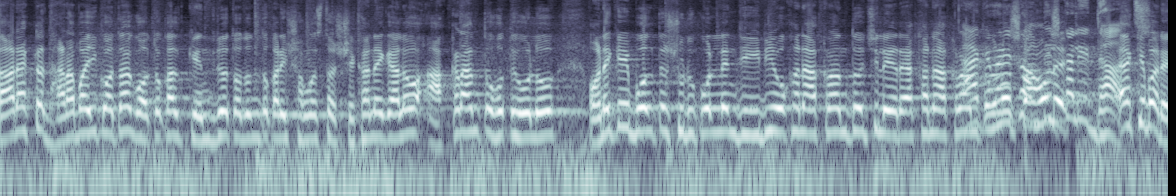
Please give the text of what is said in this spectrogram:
তার একটা ধারাবাহিকতা গতকাল কেন্দ্রীয় তদন্তকারী সংস্থা সেখানে গেল আক্রান্ত হতে হলো। অনেকেই বলতে শুরু করলেন যে ইডি ওখানে আক্রান্ত হয়েছিল এরা এখানে আক্রান্ত হলো। তাহলে। একেবারে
